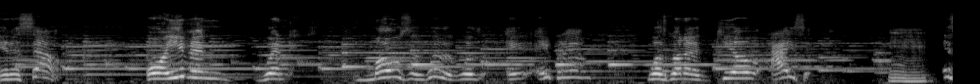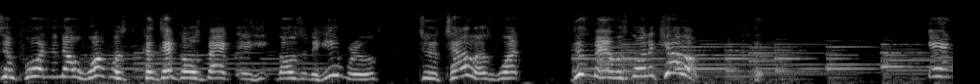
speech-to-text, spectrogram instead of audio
in itself. Or even when Moses was was Abraham was going to kill Isaac. Mm-hmm. It's important to know what was because that goes back. He goes into Hebrews to tell us what this man was going to kill him. and,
